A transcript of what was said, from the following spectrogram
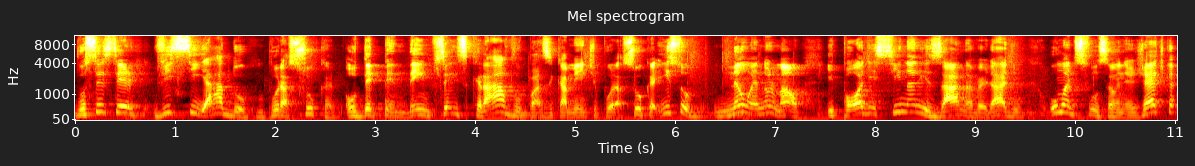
Você ser viciado por açúcar ou dependente, ser escravo basicamente por açúcar, isso não é normal. E pode sinalizar, na verdade, uma disfunção energética,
